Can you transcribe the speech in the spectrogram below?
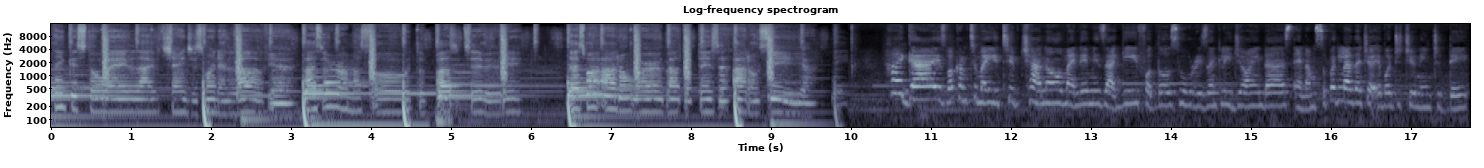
I think it's the way life changes when in love, yeah. I surround my soul with the positivity. That's why I don't worry about the things that I don't see, yeah. Hi guys, welcome to my YouTube channel. My name is Aggy for those who recently joined us and I'm super glad that you're able to tune in today.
